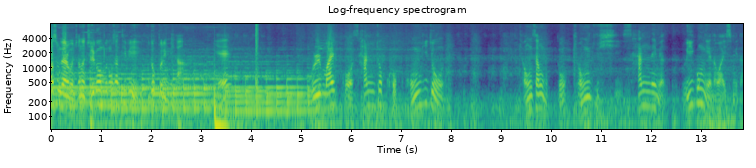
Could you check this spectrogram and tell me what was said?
반갑습니다 여러분. 저는 즐거운 부동산 TV 구독돌입니다. 예. 물 맑고 산 좋고 공기 좋은 경상북도 경주시 산내면 의곡리에 나와 있습니다.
